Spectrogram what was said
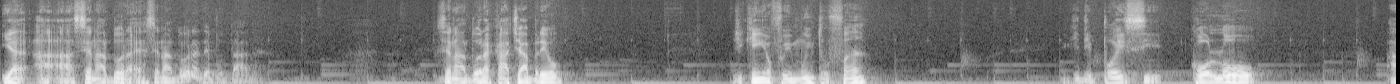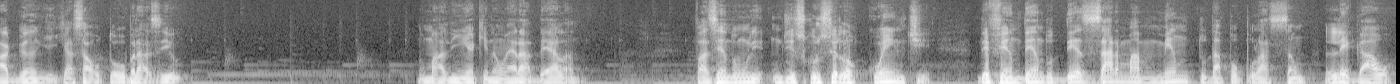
E a, a, a senadora, é senadora deputada? senadora Cátia Abreu, de quem eu fui muito fã, e que depois se colou a gangue que assaltou o Brasil, numa linha que não era dela, fazendo um, um discurso eloquente, defendendo o desarmamento da população legal,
